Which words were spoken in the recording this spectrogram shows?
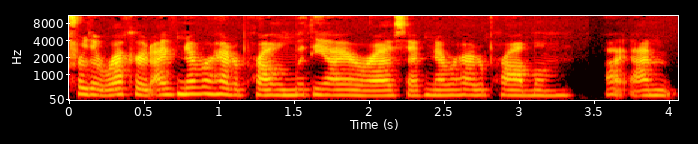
for the record, I've never had a problem with the IRS. I've never had a problem. I, am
